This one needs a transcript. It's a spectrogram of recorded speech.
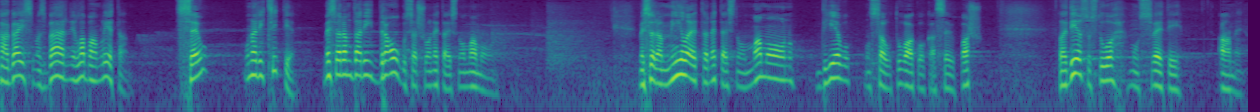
kā gaismas bērni labām lietām. Sev un arī citiem. Mēs varam darīt draugus ar šo netaisno mamonu. Mēs varam mīlēt ar netaisno mamonu, Dievu un savu tuvāko kā sevi pašu. Lai Dievs uz to mūs svētī. Āmen!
